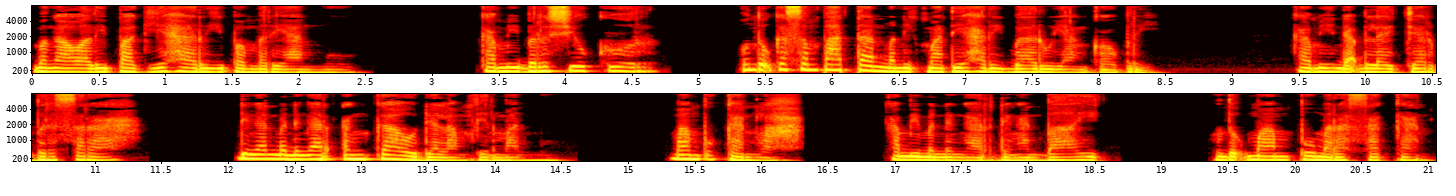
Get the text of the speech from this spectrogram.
mengawali pagi hari pemberianmu. Kami bersyukur untuk kesempatan menikmati hari baru yang kau beri. Kami hendak belajar berserah dengan mendengar engkau dalam firmanmu. Mampukanlah kami mendengar dengan baik untuk mampu merasakan,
